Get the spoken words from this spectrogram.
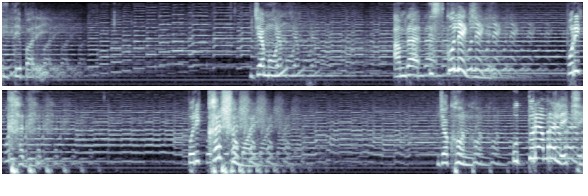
দিতে পারে। যেমন আমরা স্কুলে গিয়ে পরীক্ষা দিই। পরীক্ষার সময় যখন উত্তরে আমরা লিখি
